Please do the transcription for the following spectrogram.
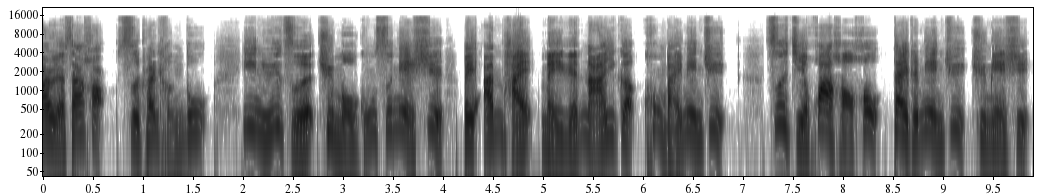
二月三号，四川成都，一女子去某公司面试，被安排每人拿一个空白面具，自己画好后戴着面具去面试。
